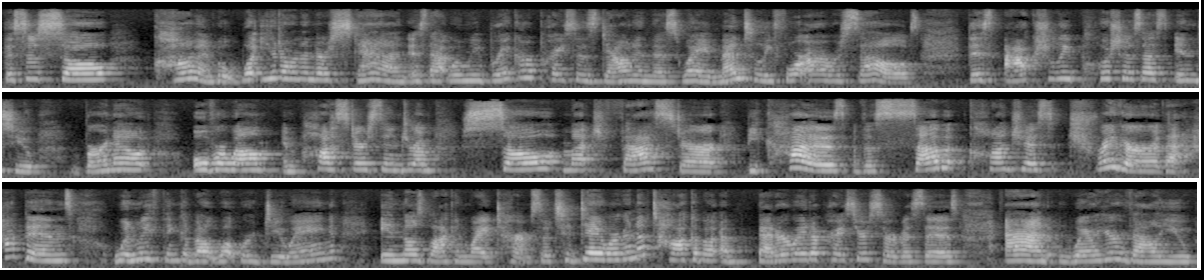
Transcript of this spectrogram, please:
This is so common, but what you don't understand is that when we break our prices down in this way mentally for ourselves, this actually pushes us into burnout overwhelm, imposter syndrome so much faster because of the subconscious trigger that happens when we think about what we're doing in those black and white terms. So, today we're gonna talk about a better way to price your services and where your value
